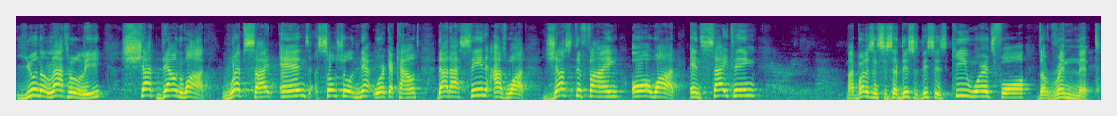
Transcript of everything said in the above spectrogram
Unilaterally shut down what? Website and social network accounts that are seen as what? Justifying or what? Inciting. My brothers and sisters, this, this is key words for the remnant.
